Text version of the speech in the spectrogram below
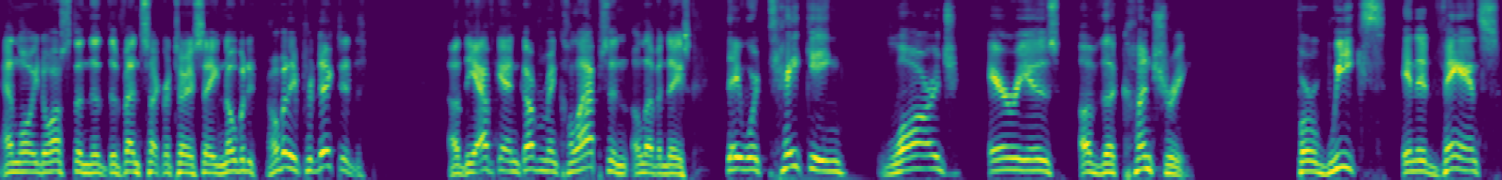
And Lloyd Austin, the defense secretary, saying nobody, nobody predicted uh, the Afghan government collapse in 11 days. They were taking large areas of the country for weeks in advance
